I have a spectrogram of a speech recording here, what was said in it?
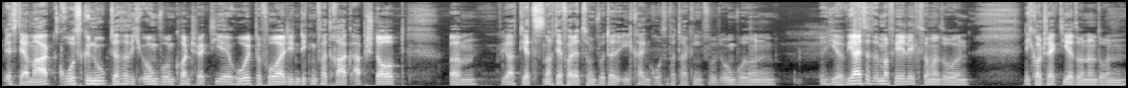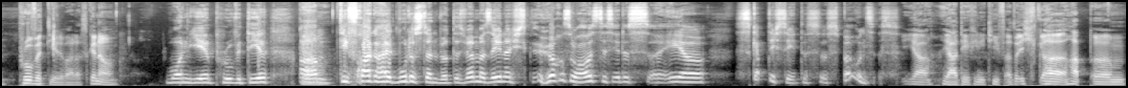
ist der Markt groß genug, dass er sich irgendwo einen Contract hier erholt, bevor er den dicken Vertrag abstaubt. Ähm, ja, jetzt nach der Verletzung wird er eh keinen großen Vertrag kriegen, wird irgendwo so ein hier, wie heißt das immer, Felix, wenn man so ein nicht Contract Deal, sondern so ein Prove-It-Deal war das, genau. One-Year Prove-It-Deal. Genau. Ähm, die Frage halt, wo das dann wird, das werden wir sehen. Ich höre so raus, dass ihr das äh, eher skeptisch seht, dass es bei uns ist. Ja, ja, definitiv. Also ich äh, habe, ähm,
